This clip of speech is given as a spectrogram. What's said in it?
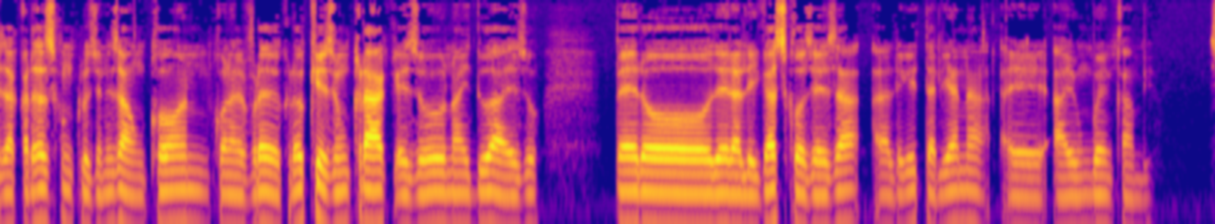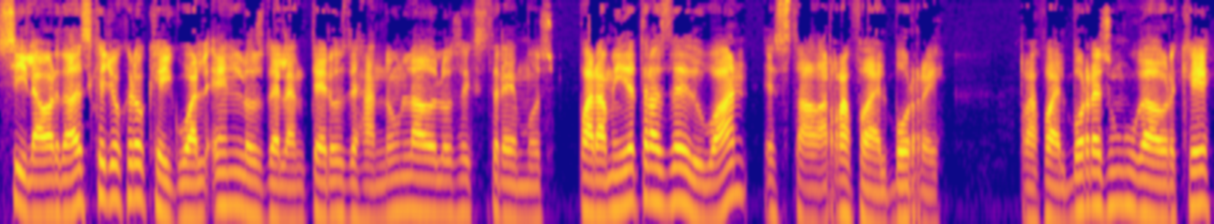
sacar esas conclusiones aún con, con Alfredo. Creo que es un crack, eso no hay duda de eso pero de la liga escocesa a la liga italiana eh, hay un buen cambio. Sí, la verdad es que yo creo que igual en los delanteros, dejando a un lado los extremos, para mí detrás de Dubán estaba Rafael Borré. Rafael Borré es un jugador que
